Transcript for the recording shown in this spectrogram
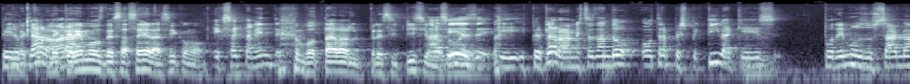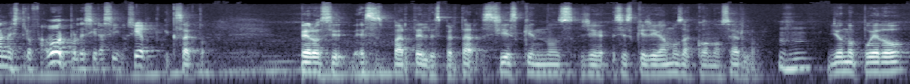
Pero claro, le queremos deshacer, así como. Exactamente. botar al precipicio. Así es. Y, pero claro, ahora me estás dando otra perspectiva que es podemos usarlo a nuestro favor, por decir así, ¿no es cierto? Exacto. Pero si, esa es parte del despertar. Si es que nos si es que llegamos a conocerlo. Yo no puedo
